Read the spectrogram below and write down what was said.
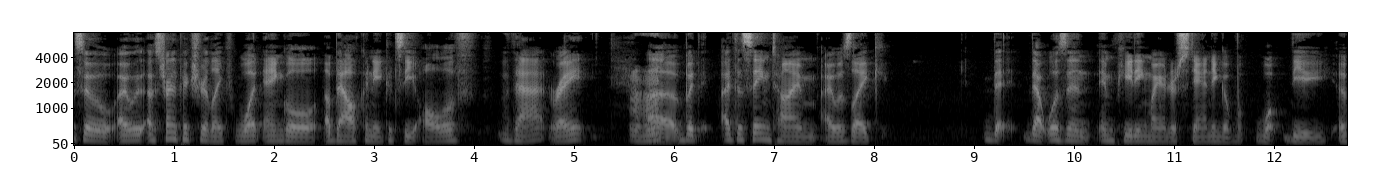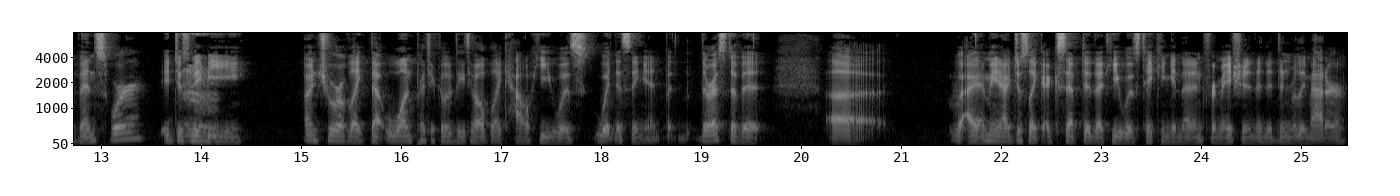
so I was trying to picture like what angle a balcony could see all of that, right? Mhm. Uh, but at the same time, I was like, that that wasn't impeding my understanding of what the events were. It just made Mm. me unsure of like that one particular detail of like how he was witnessing it. But the rest of it, uh, I, I mean, I just like accepted that he was taking in that information, and it didn't really matter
